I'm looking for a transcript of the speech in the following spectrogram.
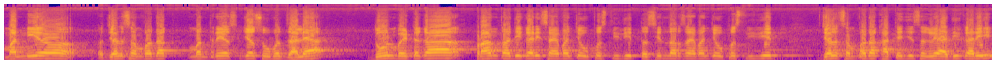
माननीय जलसंपदा मंत्र्यांच्या सोबत झाल्या. दोन बैठका प्रांत अधिकारी साहेबांच्या उपस्थितीत तहसीलदार साहेबांच्या उपस्थितीत जलसंपदा खात्याचे सगळे अधिकारी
